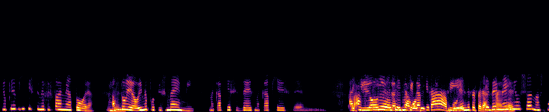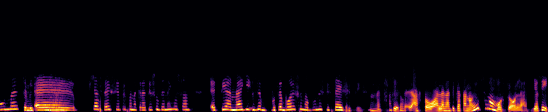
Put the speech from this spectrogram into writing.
η οποία βγήκε στην επιφάνεια τώρα. Mm. Αυτό λέω, είναι ποτισμένοι με κάποιες ιδέες, με κάποιες ε, αγγυλώσεις και κάποιες αξίες και δεν ένιωσαν, ας πούμε, ε, ποια θέση έπρεπε να κρατήσουν, δεν ένιωσαν ε, τι ανάγκη δεν, δεν μπόρεσαν να μπουν στη θέση της. Ναι, αυτό. αυτό. αλλά να την κατανοήσουν όμως κιόλας. Γιατί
